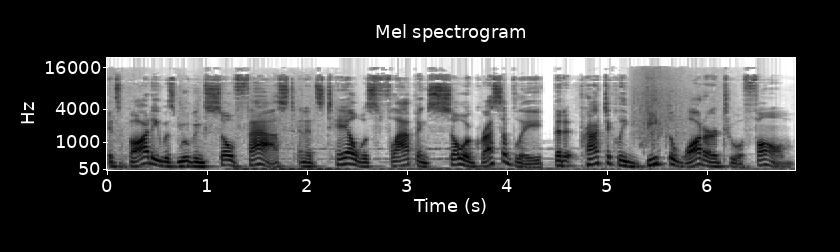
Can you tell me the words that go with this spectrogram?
Its body was moving so fast and its tail was flapping so aggressively that it practically beat the water to a foam.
